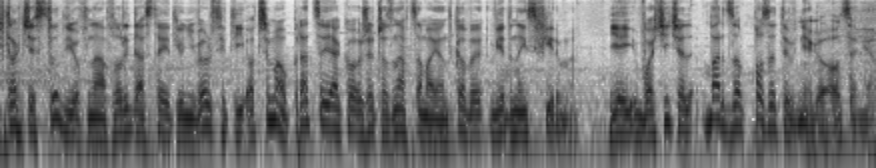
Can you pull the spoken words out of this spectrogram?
W trakcie studiów na Florida State University otrzymał pracę jako rzeczoznawca majątkowy w jednej z firm. Jej właściciel bardzo pozytywnie go oceniał.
